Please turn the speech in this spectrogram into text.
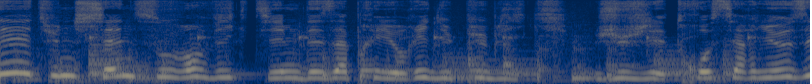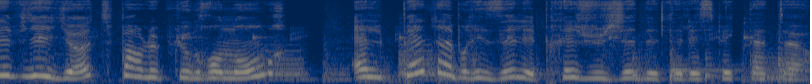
est une chaîne souvent victime des a priori du public. Jugée trop sérieuse et vieillotte par le plus grand nombre, elle peine à briser les préjugés des téléspectateurs.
